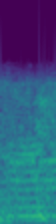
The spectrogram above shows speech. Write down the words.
Oh,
